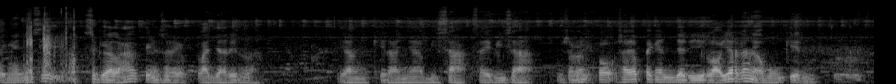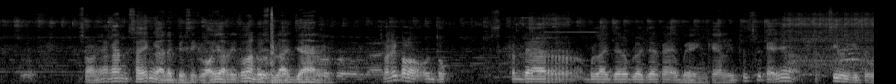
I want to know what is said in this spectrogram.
Pengennya sih segala hal pengen saya pelajarin lah. Yang kiranya bisa, saya bisa. Misalkan kalau saya pengen jadi lawyer kan nggak mungkin. Soalnya kan saya nggak ada basic lawyer itu kan harus belajar. Soalnya kalau untuk sekedar belajar belajar kayak bengkel itu tuh kayaknya kecil gitu.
